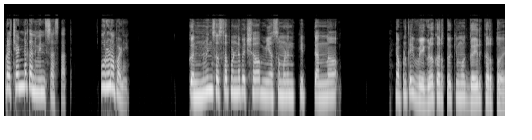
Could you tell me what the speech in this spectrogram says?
प्रचंड कन्व्हिन्स्ड असतात. पूर्णपणे. कन्व्हिन्स असतात म्हणण्यापेक्षा मी असं म्हणेन की त्यांना हे आपण काही वेगळं करतोय किंवा गैर करतोय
